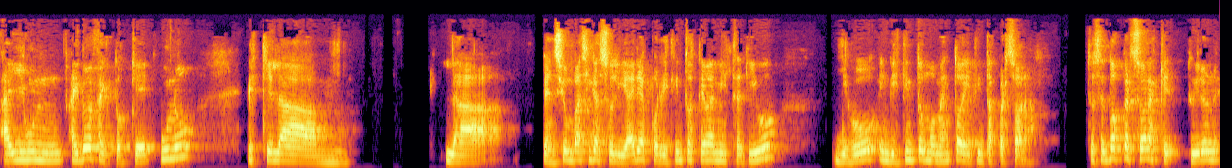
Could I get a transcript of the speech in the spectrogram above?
hay, un, hay dos efectos, que uno es que la, la pensión básica solidaria por distintos temas administrativos llegó en distintos momentos a distintas personas. Entonces, dos personas que tuvieron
